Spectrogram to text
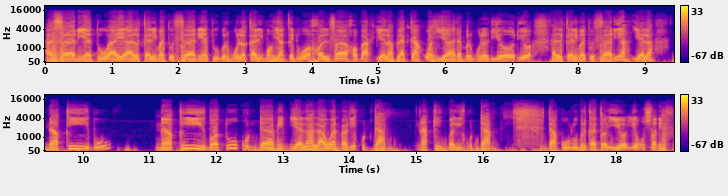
Al-thaniyatu ay al-kalimatu thaniyatu bermula kalimah yang kedua khalfa khabar. Ialah belakang. Wahia dan bermula dia dia. Al-kalimatu thaniyah ialah naqibu naqidatu quddamin. Ialah lawan bagi quddam. Naqid bagi quddam. Taqulu berkata ia ia musannif.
